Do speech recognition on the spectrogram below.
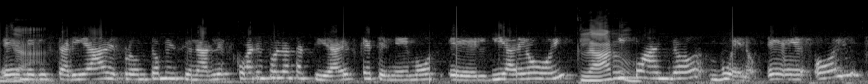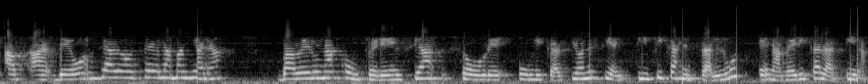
Eh, me gustaría de pronto mencionarles cuáles son las actividades que tenemos el día de hoy. Claro. Y cuando, bueno, eh, hoy de 11 a 12 de la mañana va a haber una conferencia sobre publicaciones científicas en salud en América Latina.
